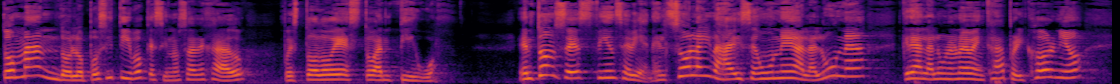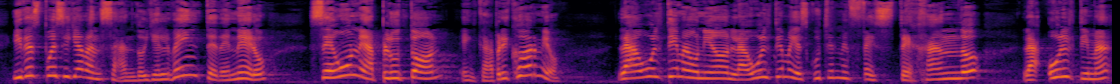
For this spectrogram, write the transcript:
tomando lo positivo que sí nos ha dejado, pues todo esto antiguo. Entonces, fíjense bien, el Sol ahí va y se une a la Luna, crea la Luna nueva en Capricornio y después sigue avanzando y el 20 de enero se une a Plutón en Capricornio. La última unión, la última, y escúchenme festejando, la última,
